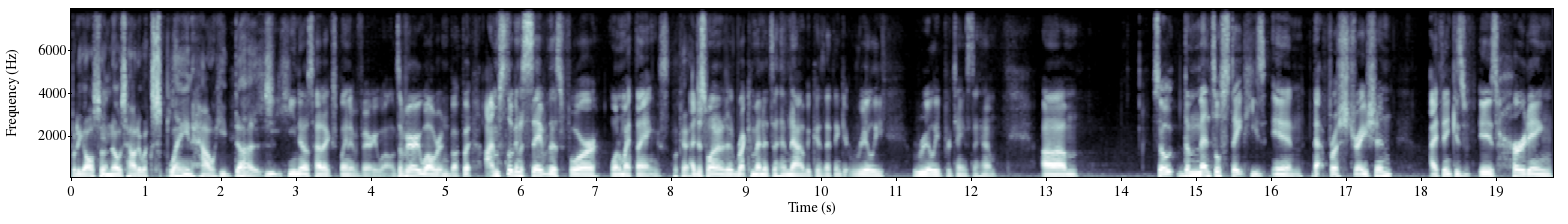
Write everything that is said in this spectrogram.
But he also knows how to explain how he does. He, he knows how to explain it very well. It's a very well written book. But I'm still going to save this for one of my things. Okay. I just wanted to recommend it to him now because I think it really, really pertains to him. Um, so the mental state he's in, that frustration, I think is is hurting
